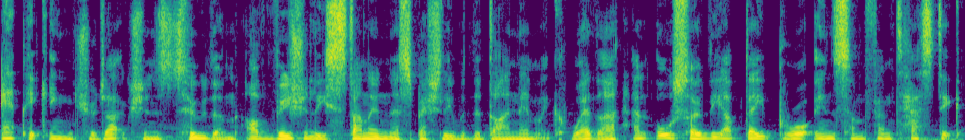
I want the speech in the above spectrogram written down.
epic introductions to them, are visually stunning especially with the dynamic weather, and also the update brought in some fantastic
